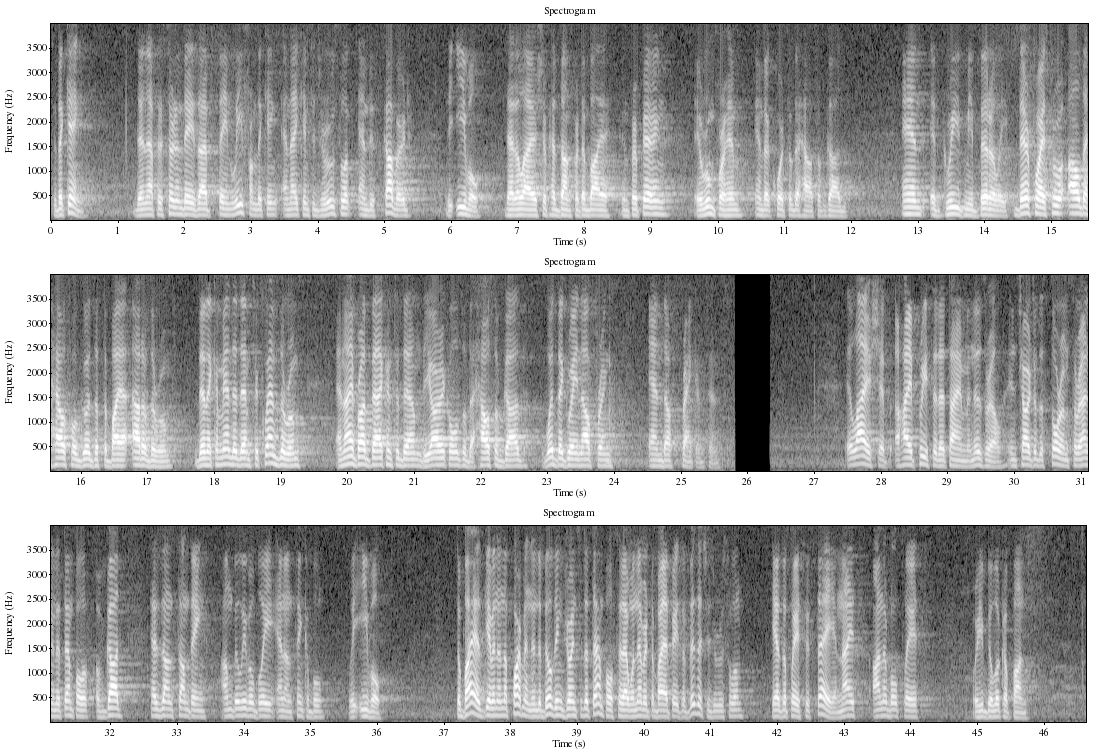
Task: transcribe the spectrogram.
to the king. Then, after certain days, I obtained leave from the king, and I came to Jerusalem and discovered the evil that Eliashib had done for Tobiah in preparing a room for him in the courts of the house of God. And it grieved me bitterly. Therefore, I threw all the household goods of Tobiah out of the room. Then I commanded them to cleanse the rooms, and I brought back unto them the articles of the house of God with the grain offerings and the frankincense. Eliashib, a high priest at that time in Israel, in charge of the storeroom surrounding the temple of God, has done something unbelievably and unthinkably evil. Tobiah is given an apartment in the building joined to the temple so that whenever Tobiah pays a visit to Jerusalem, he has a place to stay, a nice, honorable place where he'd be looked upon.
